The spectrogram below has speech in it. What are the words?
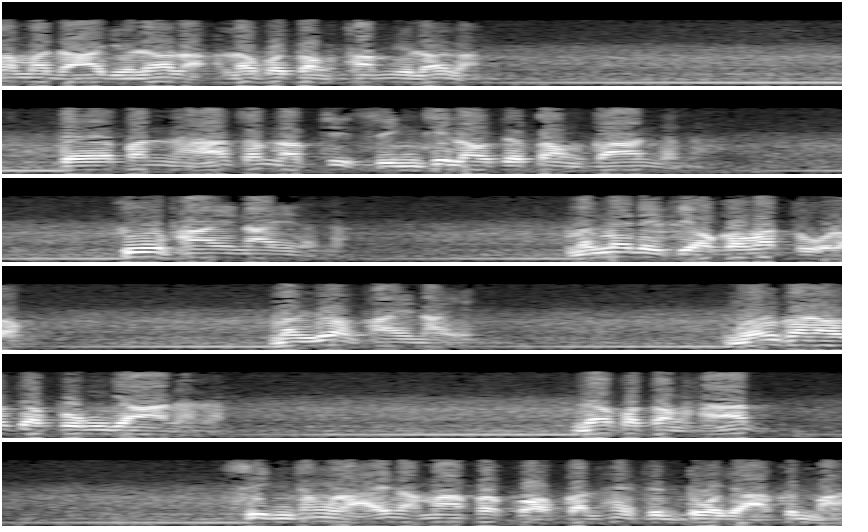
ธรรมดาอยู่แล้วล่ะ เราก็ต้องทำอยู่แล้วล่ะ แต่ปัญหาสำหรับที่สิ่งที่เราจะต้องการนั่นคือภายในนั่นมันไม่ได้เกี่ยวกับวัตถุหรอก มันเรื่องภายใน เหมือนกับเราจะปรุงยาน่ะแล้วก็ต้องหาสิ่งทั้งหลายนะมาประกอบกันให้เป็นตัวยาขึ้นมา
